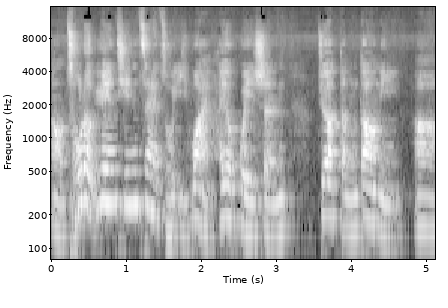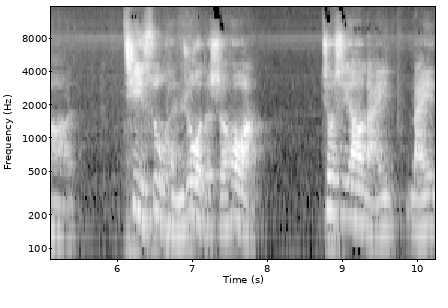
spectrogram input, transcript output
啊，除了冤亲债主以外，还有鬼神。就要等到你啊，气数很弱的时候啊，就是要来来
